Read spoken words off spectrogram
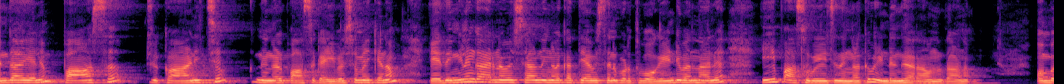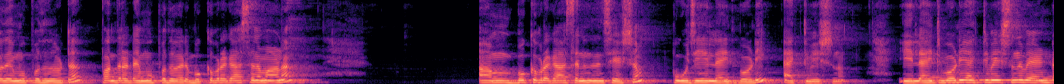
എന്തായാലും പാസ് കാണിച്ച് നിങ്ങൾ പാസ് കൈവശം വയ്ക്കണം ഏതെങ്കിലും കാരണവശാൽ നിങ്ങൾക്ക് അത്യാവശ്യത്തിന് പുറത്ത് പോകേണ്ടി വന്നാൽ ഈ പാസ് ഉപയോഗിച്ച് നിങ്ങൾക്ക് വീണ്ടും കയറാവുന്നതാണ്. ഒമ്പത് മുപ്പത് തൊട്ട് പന്ത്രണ്ട് മുപ്പത് വരെ ബുക്ക് പ്രകാശനമാണ്. ബുക്ക് പ്രകാശനത്തിന് ശേഷം പൂജയും ലൈറ്റ് ബോഡി ആക്ടിവേഷനും. ഈ ലൈറ്റ് ബോഡി ആക്ടിവേഷന് വേണ്ട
